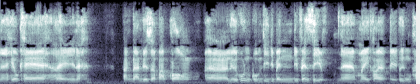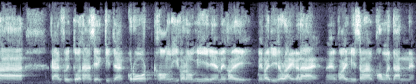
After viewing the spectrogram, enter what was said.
นะ healthcare อะไรอย่างนี้นะผลักดันด้วยสภาพคล่องเอ่อหรือหุ้นกลุ่มที่จะเป็น defensive นะไม่ค่อยพึ่งพาการฟื้นตัวทางเศรษฐกิจจาก growth ของ economy เนี่ยไม่ค่อยไม่ค่อยดีเท่าไหร่ก็ได้นะขอให้มีสภาพคล่องมาดันเนี่ย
